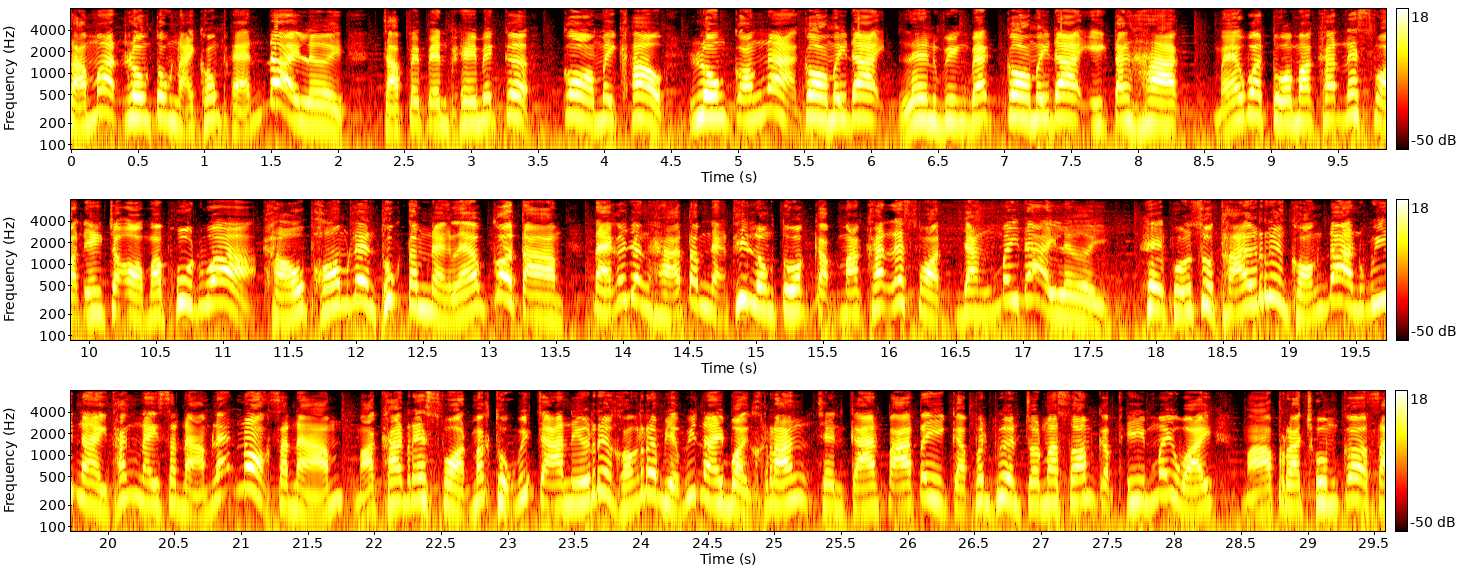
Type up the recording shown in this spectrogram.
สามารถลงตรงไหนของแผนได้เลยจะไปเป็นเพย์เม k เกอร์ก็ไม่เข้า ลงกองหน้าก็ไม่ได้ เล่นวิงแบ็กก็ไม่ได้อีกต่างหาก แม้ว่าตัวมาคัตและสปอร์ตเองจะออกมาพูดว่า เขาพร้อมเล่นทุกตำแหน่งแล้วก็ตาม แต่ก็ยังหาตำแหน่งที่ลงตัวกับมาคัตและสปอร์ตยังไม่ได้เลย เหตุผลสุดท้ายเรื่องของด้านวินัยทั้งในสนามและนอกสนาม มาคันเรสฟอร์ดมักถูกวิจารณ์ในเรื่องของระเบียบวินัยบ่อยครั้ง เช่นการปาร์ตี้กับเพื่อนๆ จนมาซ้อมกับทีมไม่ไหว มาประชุมก็ส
